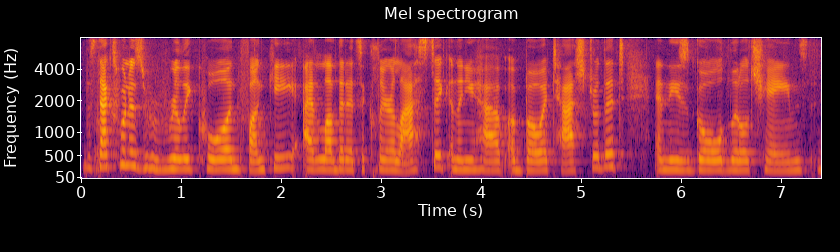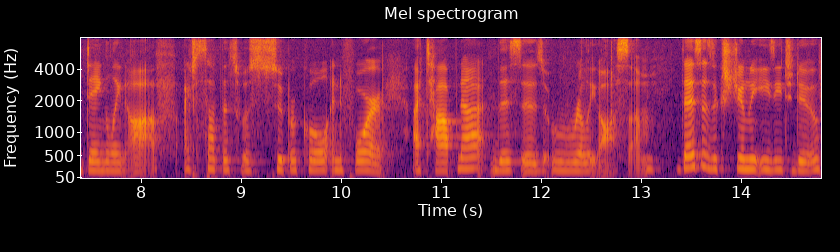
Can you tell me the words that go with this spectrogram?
This next one is really cool and funky. I love that it's a clear elastic and then you have a bow attached with it and these gold little chains dangling off. I just thought this was super cool and for a top knot, this is really awesome. This is extremely easy to do.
